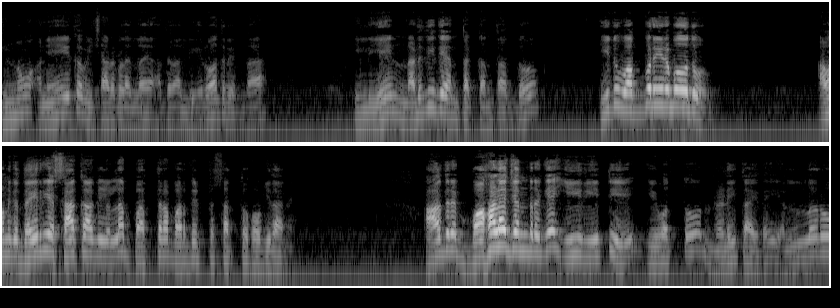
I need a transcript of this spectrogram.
ಇನ್ನೂ ಅನೇಕ ವಿಚಾರಗಳೆಲ್ಲ ಅದರಲ್ಲಿ ಇರೋದ್ರಿಂದ ಇಲ್ಲಿ ಏನು ನಡೆದಿದೆ ಅಂತಕ್ಕಂಥದ್ದು, ಇದು ಒಬ್ಬರು ಇರಬಹುದು ಅವನಿಗೆ ಧೈರ್ಯ ಸಾಕಾಗಲಿಲ್ಲ, ಪತ್ರ ಬರೆದಿಟ್ಟು ಸತ್ತು ಹೋಗಿದ್ದಾನೆ. ಆದರೆ ಬಹಳ ಜನರಿಗೆ ಈ ರೀತಿ ಇವತ್ತು ನಡೀತಾ ಇದೆ. ಎಲ್ಲರೂ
